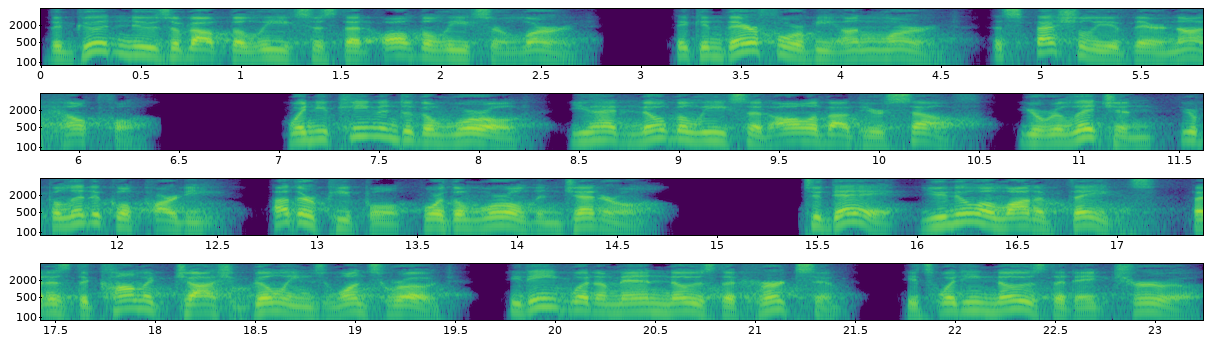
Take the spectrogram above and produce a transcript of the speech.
The good news about beliefs is that all beliefs are learned. They can therefore be unlearned, especially if they are not helpful. When you came into the world, you had no beliefs at all about yourself, your religion, your political party, other people, or the world in general. Today, you know a lot of things, but as the comic Josh Billings once wrote, it ain't what a man knows that hurts him, it's what he knows that ain't true.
